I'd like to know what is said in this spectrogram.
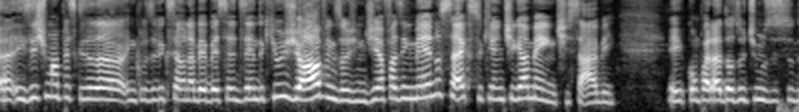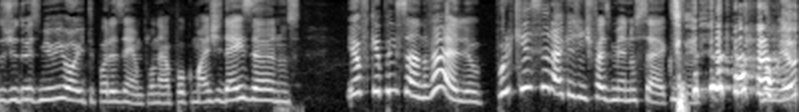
é, existe uma pesquisa, da- inclusive, que saiu na BBC, dizendo que os jovens hoje em dia fazem menos sexo que antigamente, sabe? E comparado aos últimos estudos de 2008, por exemplo, né? Há pouco mais de 10 anos. E eu fiquei pensando, velho, por que será que a gente faz menos sexo? Bom, eu,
